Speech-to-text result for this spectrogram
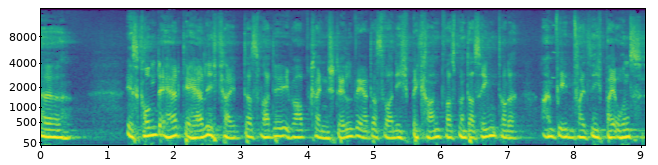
äh, es kommt der Herr, die Herrlichkeit, das war der überhaupt keinen Stellenwert, das war nicht bekannt, was man da singt oder jedenfalls nicht bei uns.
